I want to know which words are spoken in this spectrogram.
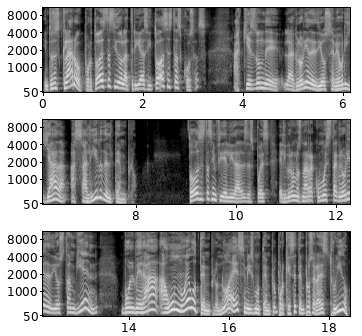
Entonces, claro, por todas estas idolatrías y todas estas cosas, aquí es donde la gloria de Dios se ve brillada a salir del templo. Todas estas infidelidades después, el libro nos narra cómo esta gloria de Dios también volverá a un nuevo templo, no a ese mismo templo, porque ese templo será destruido.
